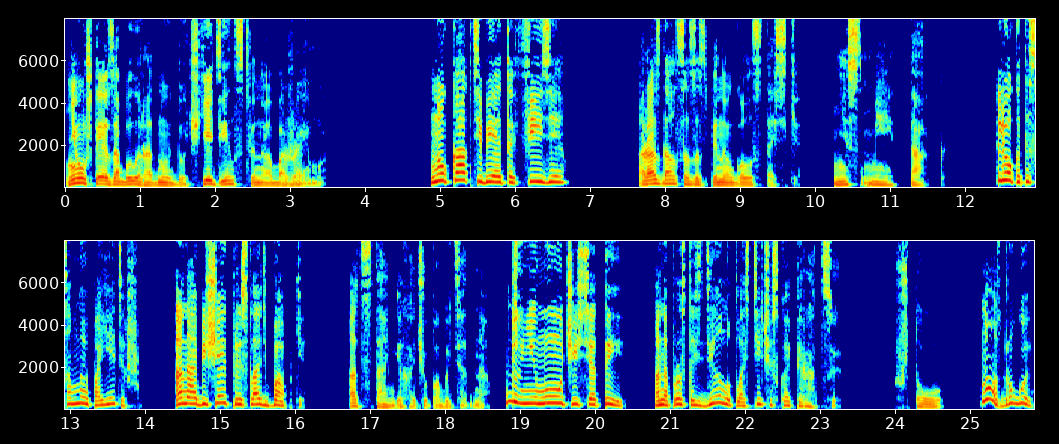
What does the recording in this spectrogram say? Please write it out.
Неужто я забыла родную дочь, единственную обожаемую? «Ну как тебе эта физия?» Раздался за спиной голос Таськи. «Не смей так». «Лёка, ты со мной поедешь? Она обещает прислать бабки». «Отстань, я хочу побыть одна». «Да не мучайся ты!» Она просто сделала пластическую операцию. «Что?» Нос другой,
